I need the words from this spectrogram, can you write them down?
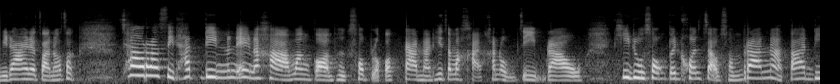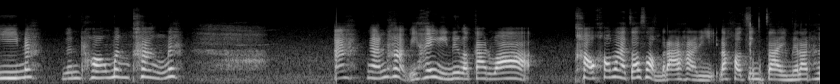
ไม่ได้นะจ๊ะนอกจากชาวราศีทัดดินนั่นเองนะคะมังกรพฤกษภแล้วก็กันนะที่จะมาขายขนมจีบเรา ที่ดูทรงเป็นคนเจ้าสำราญหน้าตาดีนะเงินทองมั่งคั่งนะอะงั้นถามอีกให้นิดนึงแล้วกันว่าเขาเข้ามาเจ้าสำราญค่ะนี้ แล้วเขาจริงใจไหมล่ะเธ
